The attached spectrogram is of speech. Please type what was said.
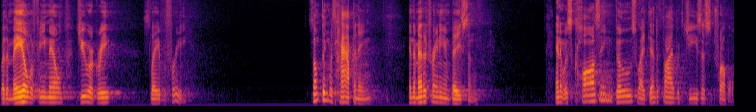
whether male or female, Jew or Greek, slave or free. Something was happening in the Mediterranean basin, and it was causing those who identified with Jesus trouble.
